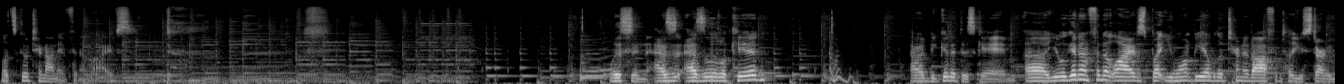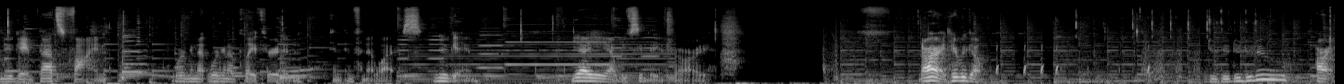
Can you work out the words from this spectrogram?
Let's go turn on infinite lives. Listen, as as a little kid, I would be good at this game. Uh, you will get infinite lives, but you won't be able to turn it off until you start a new game. That's fine. We're gonna we're gonna play through it in, in infinite lives. New game. Yeah, yeah, yeah. We've seen the intro already. All right, here we go. Do do do do do. All right.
